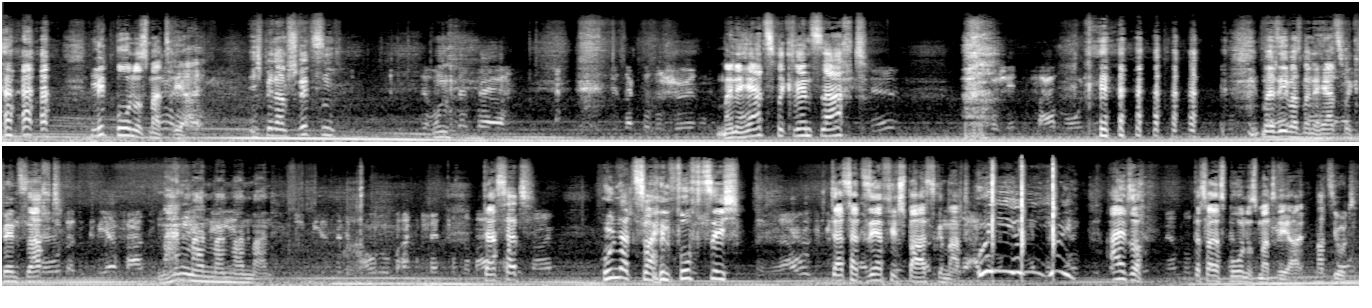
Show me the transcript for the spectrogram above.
mit Bonusmaterial. Ich bin am Schwitzen. Der Rundländer, wie sagt man so schön, Meine Herzfrequenz sagt, mal sehen, was meine Herzfrequenz sagt. Mann, Mann, Mann, Mann, Mann. Spielen mit dem Auto 8 Cent von der Das hat- Marktbahn 152. raus. Das hat sehr viel Spaß gemacht. Also, das war das Bonusmaterial. Macht's gut.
